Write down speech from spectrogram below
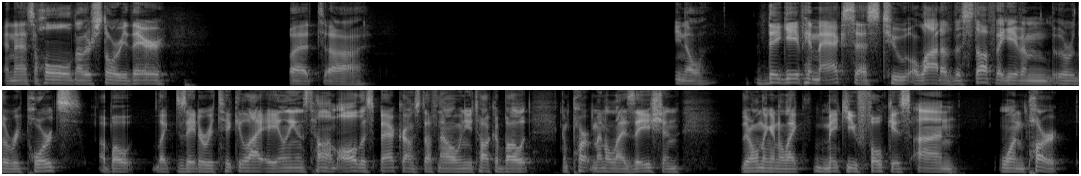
and that's a whole another story there. But uh, you know, they gave him access to a lot of the stuff. They gave him the, the reports about like Zeta Reticuli aliens, tell him all this background stuff. Now, when you talk about compartmentalization, they're only going to like make you focus on one part.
